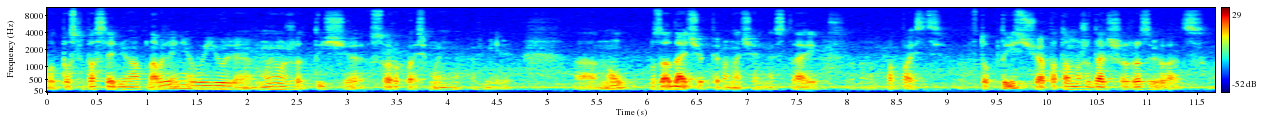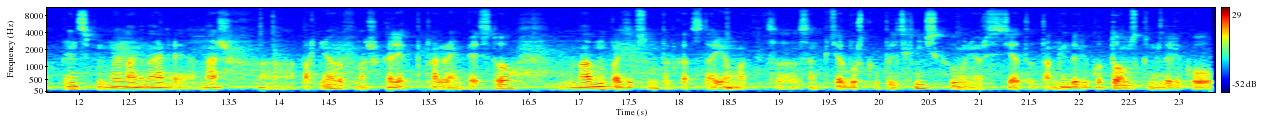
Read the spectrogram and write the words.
вот после последнего обновления в июле мы уже 1048 в мире. А, ну, задача первоначальная стоит э, попасть в топ-1000, а потом уже дальше развиваться. В принципе, мы нагнали наших а, партнеров, наших коллег по программе 5100. На одну позицию мы только отстаем от э, Санкт-Петербургского политехнического университета, там недалеко Томск, недалеко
